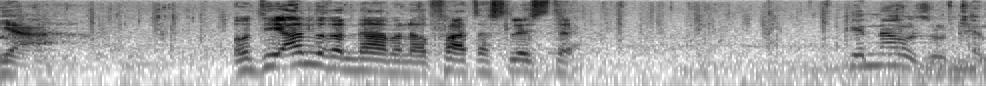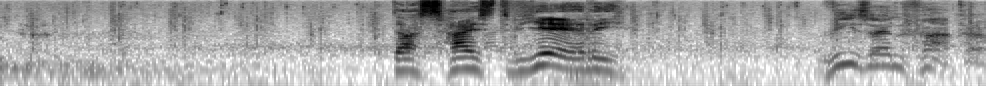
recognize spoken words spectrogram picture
Ja. Und die anderen Namen auf Vaters Liste? Genauso Templer. Das heißt Vieri. Wie sein Vater,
